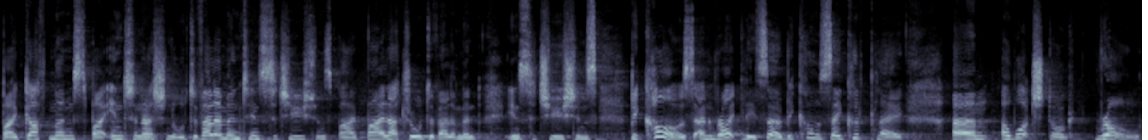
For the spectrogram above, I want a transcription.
by governments, by international development institutions, by bilateral development institutions, because, and rightly so, because they could play um, a watchdog role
